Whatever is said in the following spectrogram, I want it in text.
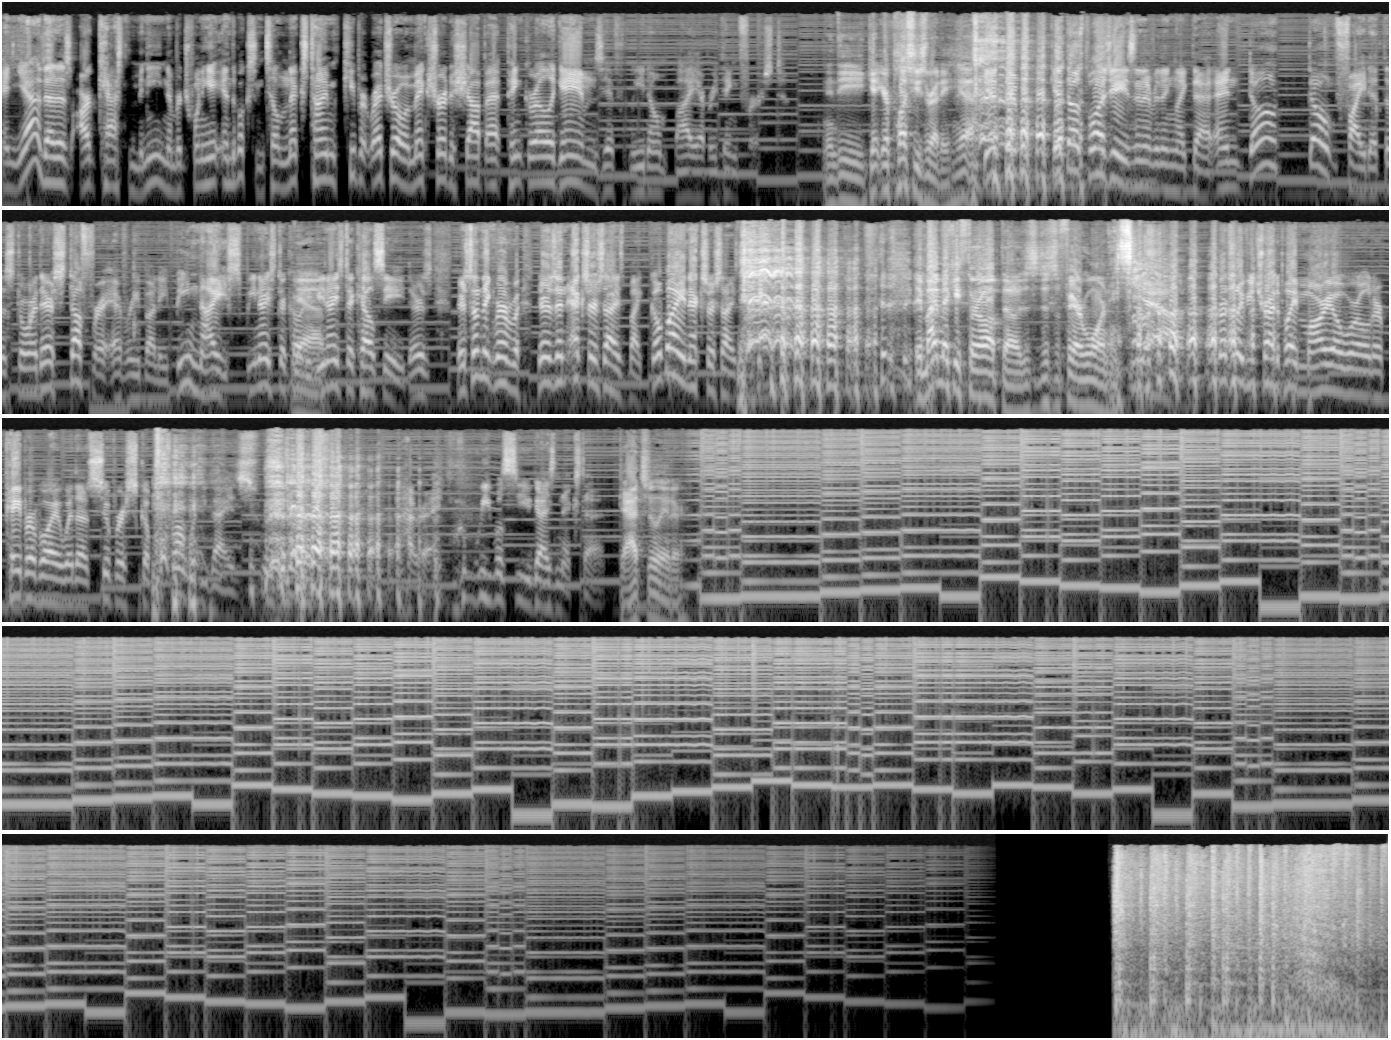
And yeah, that is Argcast Mini number 28 in the books. Until next time, keep it retro and make sure to shop at Pink Gorilla Games if we don't buy everything first. Indeed. Get your plushies ready. Yeah. Get, them, get those plushies and everything like that. And don't don't fight at the store. There's stuff for everybody. Be nice. Be nice to Cody. Yeah. Be nice to Kelsey. There's there's something for everybody. There's an exercise bike. Go buy an exercise bike. it might make you throw up, though. Just, just a fair warning. So- yeah, especially if you try to play Mario World or Paperboy with a super scope. What's wrong with you guys? All right, we will see you guys next time. Catch you later.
